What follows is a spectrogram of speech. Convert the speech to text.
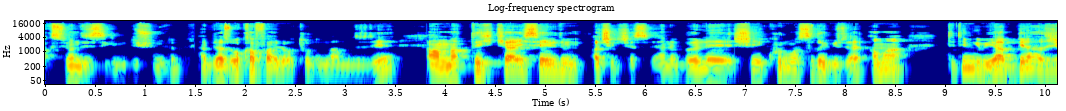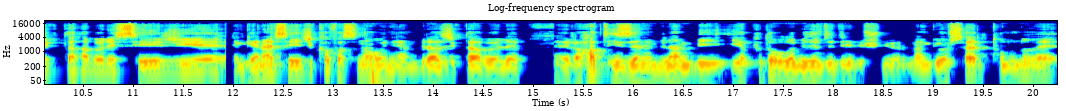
aksiyon dizisi gibi düşündüm. Yani biraz o kafayla oturdum ben bu diziye. Anlattığı hikayeyi sevdim açıkçası. Yani böyle şey kurması da güzel ama dediğim gibi ya birazcık daha böyle seyirciye, genel seyirci kafasına oynayan, birazcık daha böyle e, rahat izlenebilen bir yapıda olabilirdi diye düşünüyorum. Ben görsel tonunu ve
